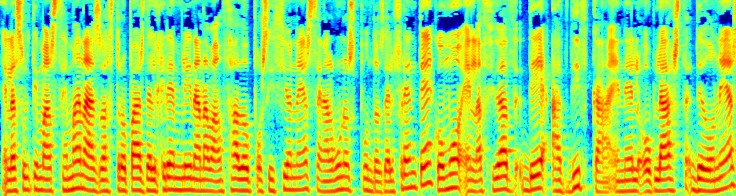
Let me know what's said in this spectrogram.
En las últimas semanas, las tropas del Kremlin han avanzado posiciones en algunos puntos del frente, como en la ciudad de Avdivka, en el Oblast de Donetsk,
